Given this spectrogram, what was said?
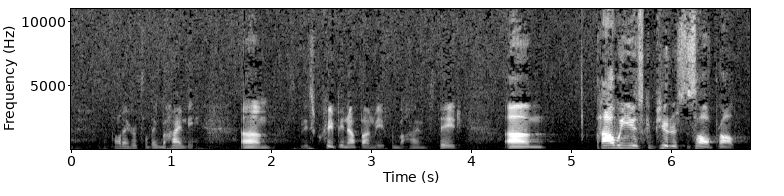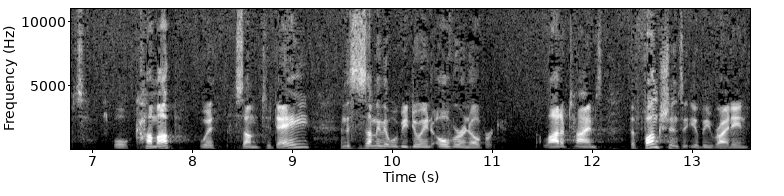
I thought I heard something behind me. Um, somebody's creeping up on me from behind the stage. Um, how we use computers to solve problems. We'll come up with some today, and this is something that we'll be doing over and over again. A lot of times, the functions that you'll be writing,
